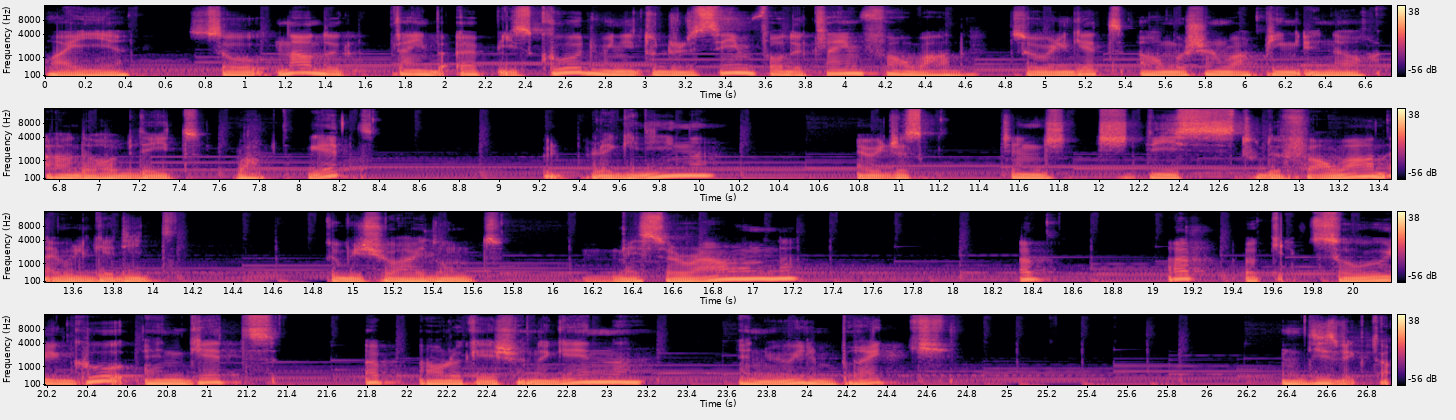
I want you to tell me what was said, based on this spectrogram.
Y. So now the climb up is good, we need to do the same for the climb forward. So we'll get our motion warping and our order update warp target. We'll plug it in. I will just change this to the forward. I will get it to be sure I don't mess around. Up, up, okay. So we will go and get up our location again and we will break this vector.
